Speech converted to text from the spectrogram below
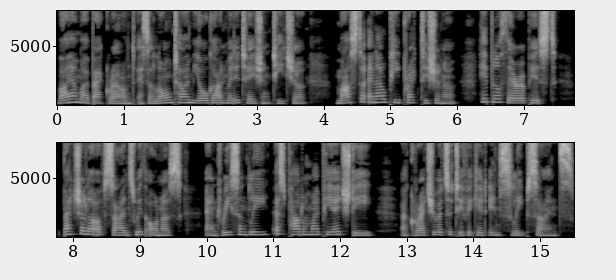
via my background as a long-time yoga and meditation teacher Master NLP practitioner, hypnotherapist, Bachelor of Science with honors, and recently, as part of my PhD, a graduate certificate in sleep science.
